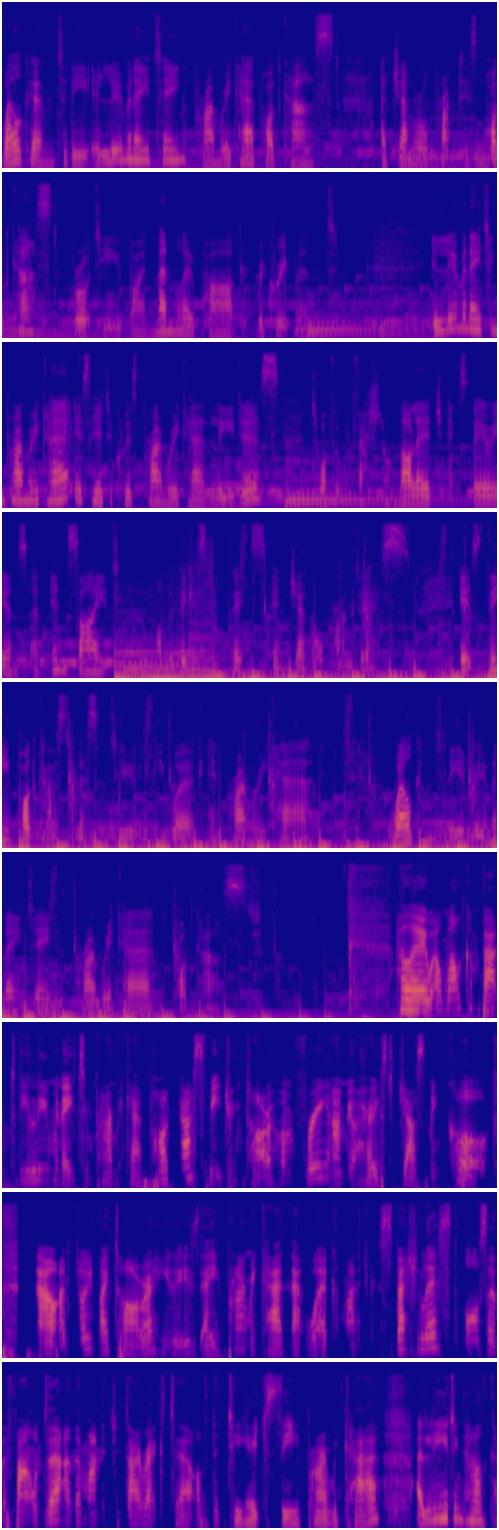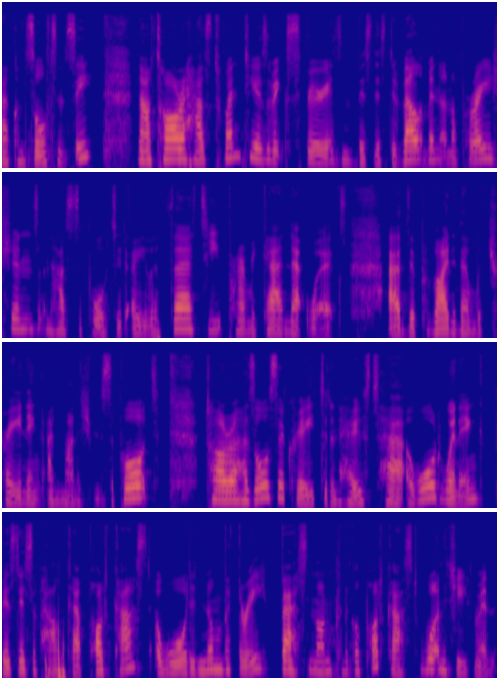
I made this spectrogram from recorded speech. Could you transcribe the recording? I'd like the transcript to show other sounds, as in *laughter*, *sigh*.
Welcome to the Illuminating Primary Care Podcast, a general practice podcast brought to you by Menlo Park Recruitment. Illuminating Primary Care is here to quiz primary care leaders to offer professional knowledge, experience, and insight on the biggest topics in general practice. It's the podcast to listen to if you work in primary care. Welcome to the Illuminating Primary Care Podcast. Hello, and welcome back to the Illuminating Primary Care podcast featuring Tara Humphrey. I'm your host, Jasmine Cole. Now, I'm joined by Tara, who is a primary care network management specialist, also the founder and the managing director of the THC Primary Care, a leading healthcare consultancy. Now, Tara has 20 years of experience in business development and operations and has supported over 30 primary care networks, and they're providing them with training and management support. Tara has also created and hosts her award winning Business of Healthcare podcast, awarded number three Best Non Clinical Podcast. What an achievement!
